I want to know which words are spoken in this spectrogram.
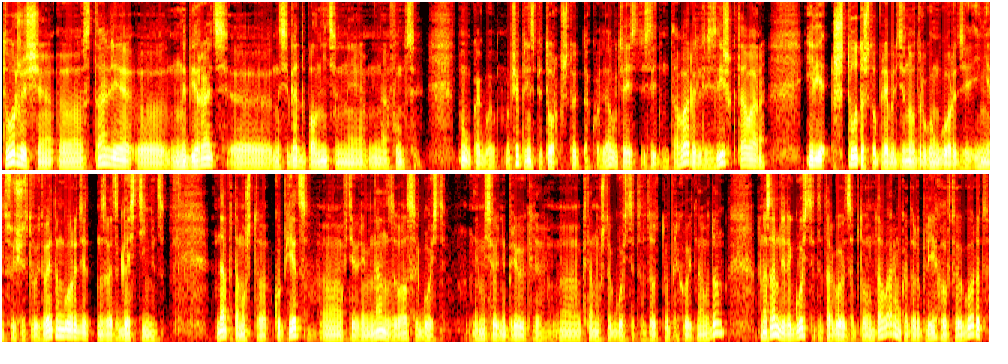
торжища э, стали э, набирать э, на себя дополнительные функции. Ну, как бы, вообще, в принципе, торг, что это такое? Да? У тебя есть действительно товар или излишек товара, или что-то, что приобретено в другом городе и нет, существует в этом городе, это называется гостиниц. Да, потому что купец в те времена назывался гость. И мы сегодня привыкли э, к тому, что гость это тот, кто приходит нам в дом. А на самом деле гость это торговец оптовым товаром, который приехал в твой город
